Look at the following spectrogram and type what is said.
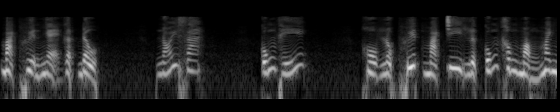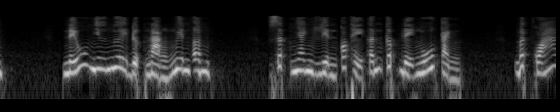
Bạch huyền nhẹ gật đầu. Nói ra. Cũng thế. Hồ lục huyết mạch chi lực cũng không mỏng manh. Nếu như ngươi được nàng nguyên âm. Rất nhanh liền có thể tấn cấp để ngũ cảnh. Bất quá.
